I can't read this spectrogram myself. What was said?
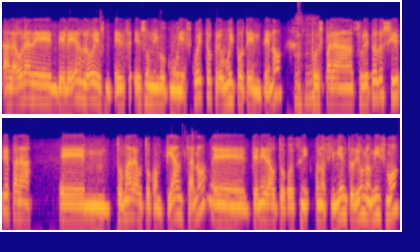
a la hora de, de leerlo es, es, es un ebook muy escueto, pero muy potente, ¿no? Pues para, sobre todo sirve para eh, tomar autoconfianza, ¿no? Eh, tener autoconocimiento de uno mismo,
